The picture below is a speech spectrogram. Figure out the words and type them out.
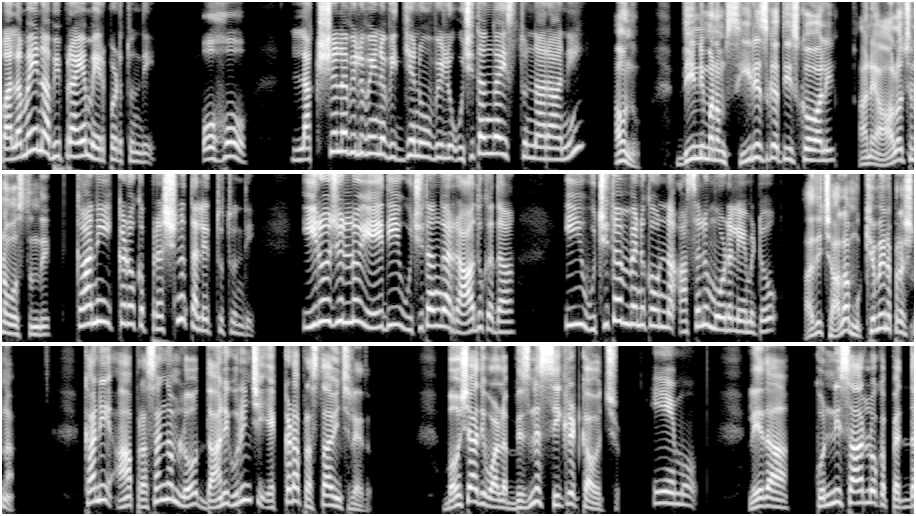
బలమైన అభిప్రాయం ఏర్పడుతుంది. ఓహో లక్షల విలువైన విద్యను వీళ్ళు ఉచితంగా ఇస్తున్నారా అని? అవును దీన్ని మనం సీరియస్గా తీసుకోవాలి అనే ఆలోచన వస్తుంది. కాని ఇక్కడ ఒక ప్రశ్న తలెత్తుతుంది. ఈ రోజుల్లో ఏదీ ఉచితంగా రాదు కదా ఈ ఉచితం వెనుక ఉన్న అసలు మోడలేమిటో? అది చాలా ముఖ్యమైన ప్రశ్న. కానీ ఆ ప్రసంగంలో దాని గురించి ఎక్కడా ప్రస్తావించలేదు. బహుశా అది వాళ్ళ బిజినెస్ సీక్రెట్ కావచ్చు. ఏమో. లేదా కొన్నిసార్లు ఒక పెద్ద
